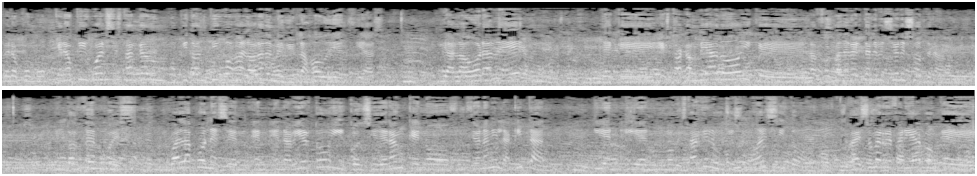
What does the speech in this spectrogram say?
Pero como creo que igual se están quedando un poquito antiguos a la hora de medir las audiencias y a la hora de, de que esto ha cambiado y que forma de ver televisión es otra. Entonces, pues, igual la pones en, en- en abierto y consideran que no funcionan y la quitan. Y en, y en Movistar tiene muchísimo éxito. A eso me refería con que,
